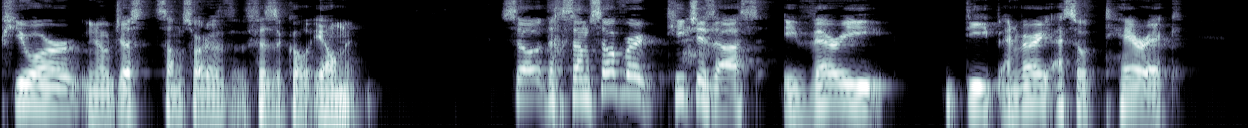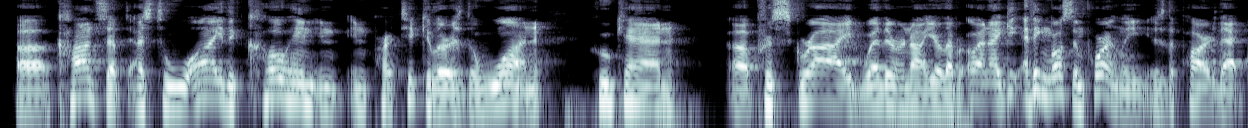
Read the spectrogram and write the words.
pure, you know, just some sort of physical ailment? So the Chassam Sofer teaches us a very deep and very esoteric uh, concept as to why the Kohen in, in particular is the one who can uh, prescribe whether or not you're a leper. Oh, and I, I, think most importantly is the part that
